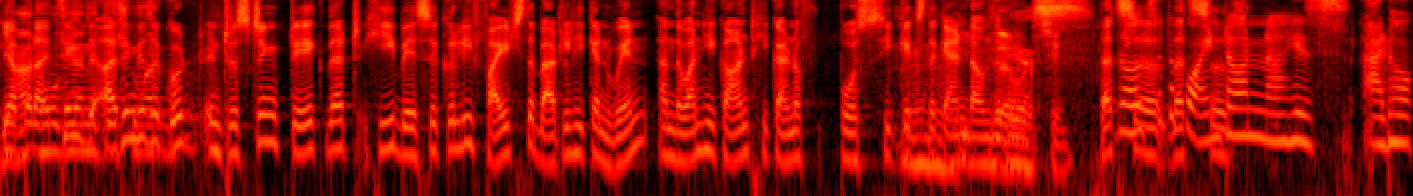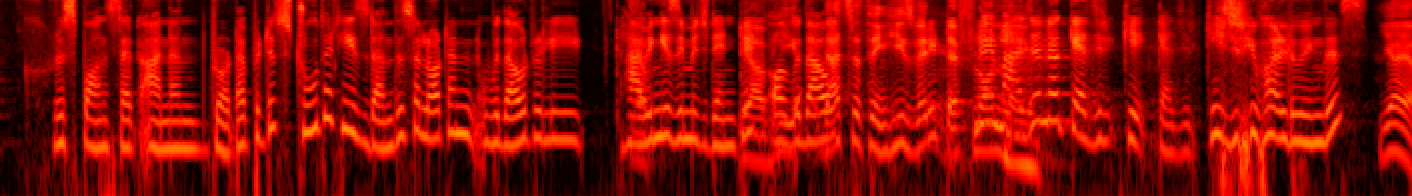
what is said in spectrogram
ज्ञान but I हो गया think th- I नीतीश think there's a कुमार को। good, interesting take that he basically fights the battle he can win, and the one he can't, he kind of posts, he kicks the can down the Yeah. road. Yes. That's But also uh, the that's point uh, on uh, his ad hoc response that Anand brought up. It is true that he's done this a lot and without really having his image dented yeah, or he- without. That's the thing. He's very Teflon. No, imagine a Kejri- Ke- Kejri- Kejriwal doing this. yeah, yeah,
